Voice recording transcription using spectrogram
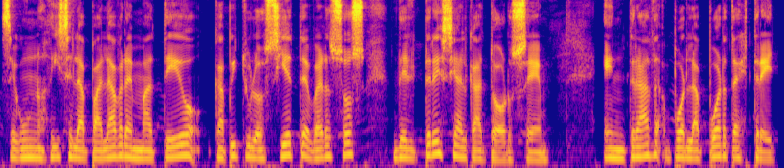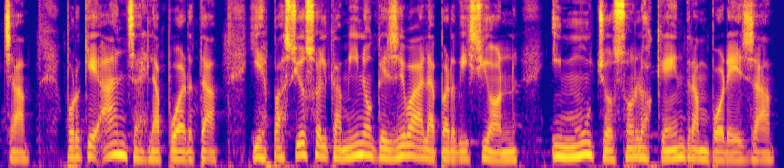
según nos dice la palabra en Mateo capítulo 7 versos del 13 al 14. Entrad por la puerta estrecha, porque ancha es la puerta y espacioso el camino que lleva a la perdición, y muchos son los que entran por ella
